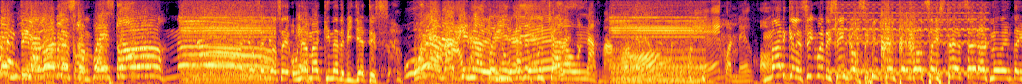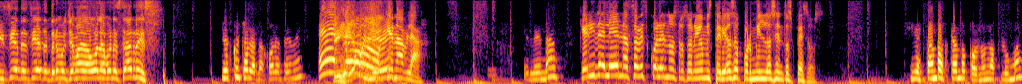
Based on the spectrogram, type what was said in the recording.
ventilador descompuesto? No, yo sé, yo sé. Una máquina de billetes. Una Ay, máquina no, de pues nunca billetes. has escuchado una. ¿Qué, conejo? Márquele 55 52 630 977. Tenemos llamada. Hola, buenas tardes. ¿Yo escucho la mejor FM? ¡Eso! Sí, muy bien. ¿Quién habla? Elena, Querida Elena, ¿sabes cuál es nuestro sonido misterioso por 1200 pesos? ¿Sí están rascando con una pluma?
